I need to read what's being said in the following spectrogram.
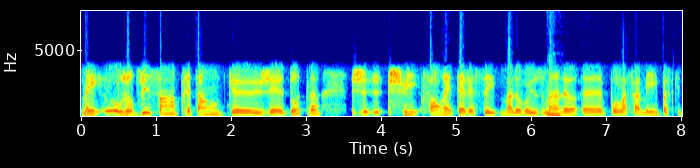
Mais euh, aujourd'hui, sans prétendre que j'ai un doute là, je, je suis fort intéressée, malheureusement là, euh, pour la famille, parce qu'ils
